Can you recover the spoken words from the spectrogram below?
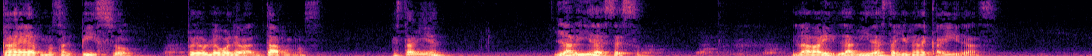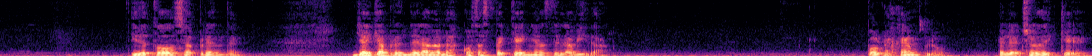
caernos al piso, pero luego levantarnos. Está bien. La vida es eso. La, la vida está llena de caídas y de todo se aprende. Y hay que aprender a ver las cosas pequeñas de la vida. Por ejemplo, el hecho de que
